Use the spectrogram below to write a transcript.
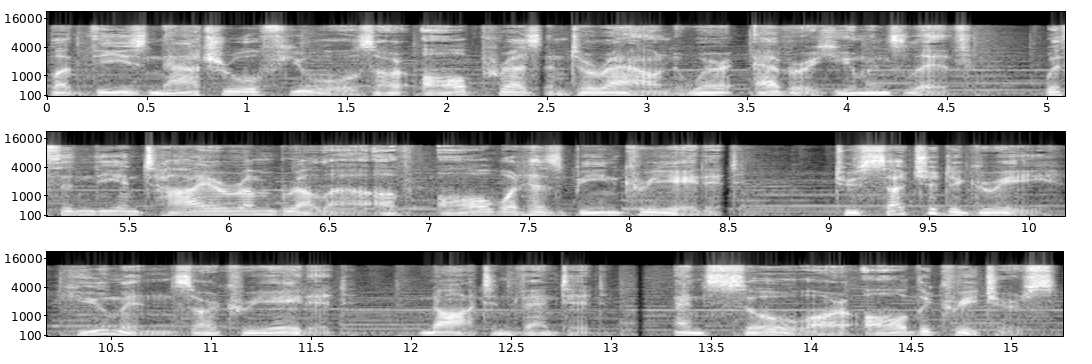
But these natural fuels are all present around wherever humans live, within the entire umbrella of all what has been created. To such a degree, humans are created, not invented, and so are all the creatures.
